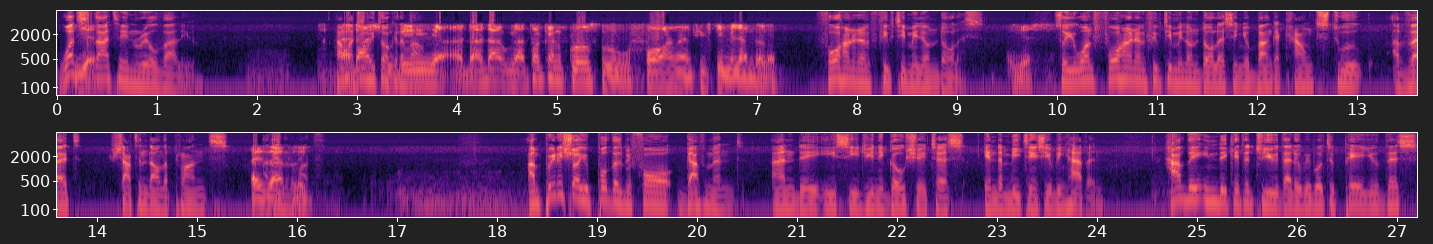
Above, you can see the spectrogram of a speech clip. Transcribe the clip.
What's Yes. that in real value? How much are we talking be, about? uh, that, that we are talking close to 450 million dollars. Four hundred and fifty million dollars. Yes. So you want four hundred and fifty million dollars in your bank accounts to avert shutting down the plants at the end of the Exactly. month. I'm pretty sure you put this before government and the ECG negotiators in the meetings you've been having. Have they indicated to you that they'll be able to pay you this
